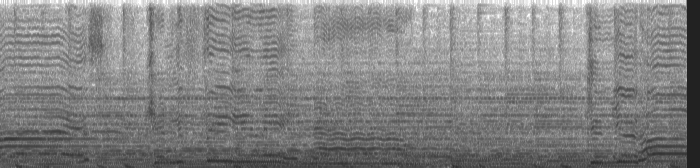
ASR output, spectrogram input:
eyes? Can you feel it now? Can you hold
